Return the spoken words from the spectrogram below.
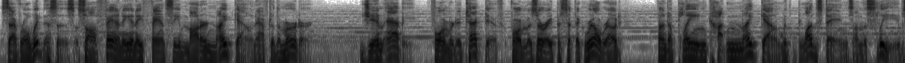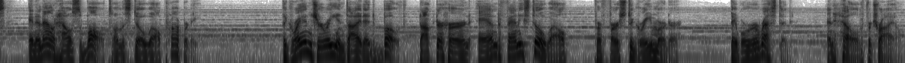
Several witnesses saw Fanny in a fancy modern nightgown after the murder. Jim Abbey, former detective for Missouri Pacific Railroad, found a plain cotton nightgown with bloodstains on the sleeves in an outhouse vault on the Stillwell property. The grand jury indicted both Dr. Hearn and Fanny Stillwell for first-degree murder. They were arrested and held for trial.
